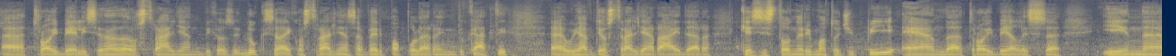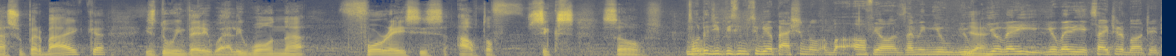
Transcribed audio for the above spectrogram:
uh, Troy Bayliss, another Australian, because it looks like Australians are very popular in Ducati. Uh, we have the Australian rider Casey Stoner in MotoGP and uh, Troy Bayliss uh, in uh, Superbike. Is doing very well. He won uh, four races out of six. So. so- MotoGP seems to be a passion of, of yours. I mean, you, you Yeah. you're very you're very excited about it.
